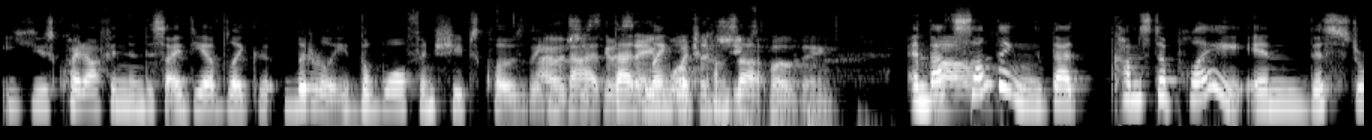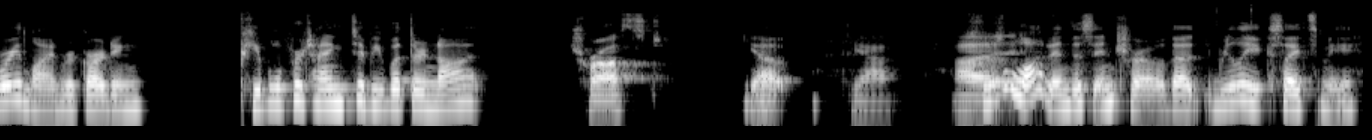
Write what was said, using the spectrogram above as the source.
used quite often in this idea of like literally the wolf in sheep's clothing. that that say, language comes up. Clothing. And that's well, something that comes to play in this storyline regarding people pretending to be what they're not. Trust. Yep. Yeah. Uh, so there's a uh, lot in this intro that really excites me.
